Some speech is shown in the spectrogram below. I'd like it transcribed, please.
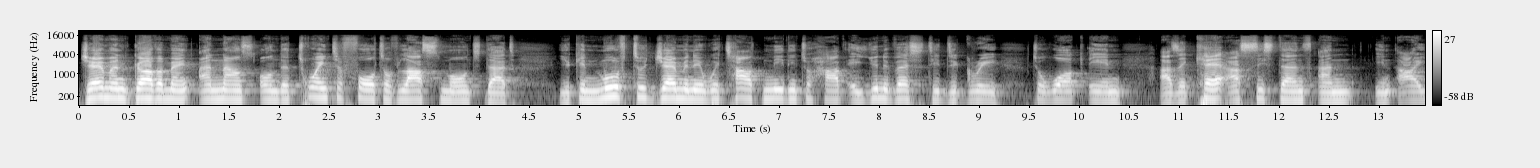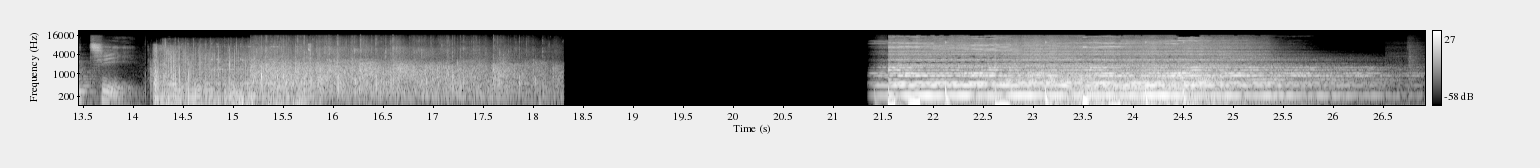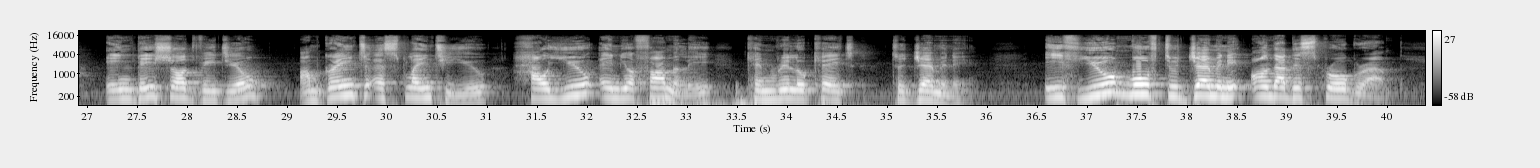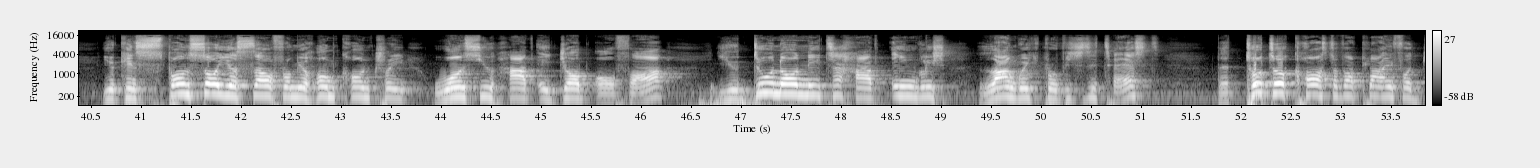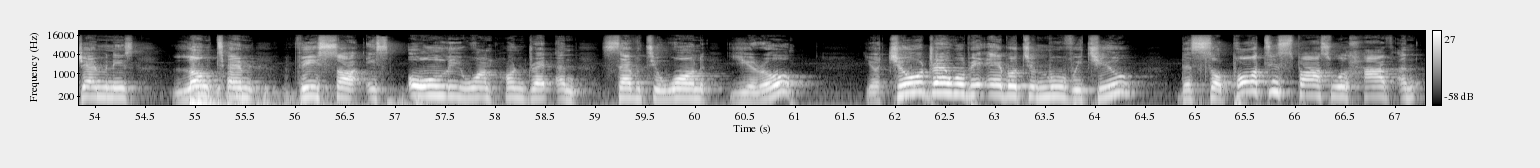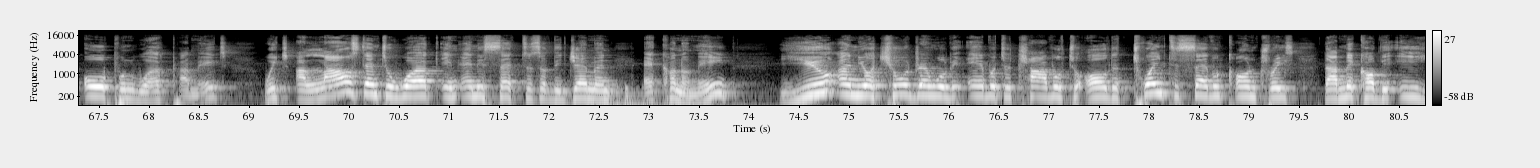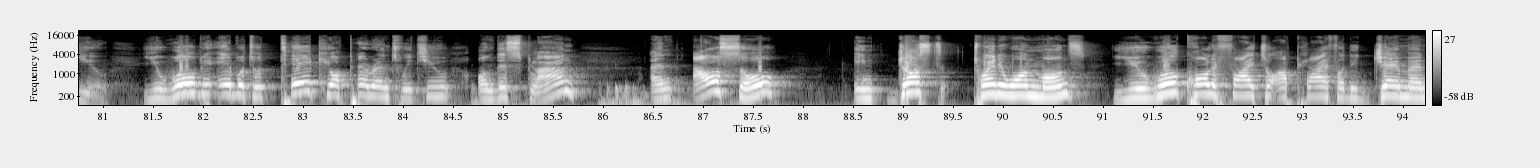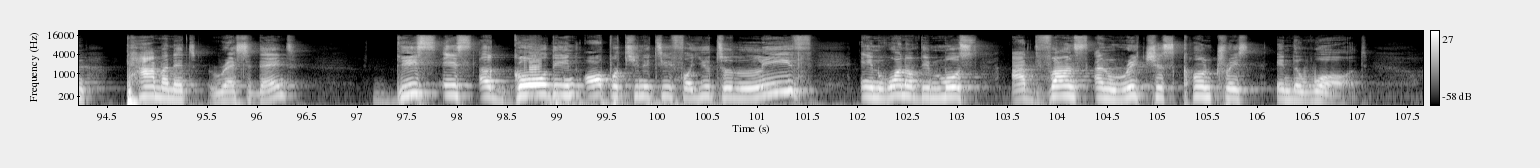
German government announced on the 24th of last month that you can move to Germany without needing to have a university degree to work in as a care assistant and in IT. In this short video, I'm going to explain to you how you and your family can relocate to Germany. If you move to Germany under this program, you can sponsor yourself from your home country once you have a job offer. You do not need to have English language proficiency test. The total cost of applying for Germany's long-term visa is only 171 euro. Your children will be able to move with you. The supporting spouse will have an open work permit, which allows them to work in any sectors of the German economy. You and your children will be able to travel to all the 27 countries that make up the EU. You will be able to take your parents with you on this plan and also, in just 21 months, you will qualify to apply for the German permanent resident. This is a golden opportunity for you to live in one of the most advanced and richest countries in the world.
